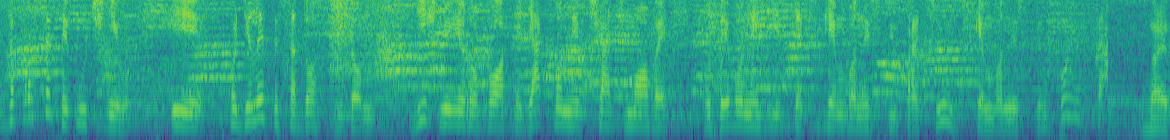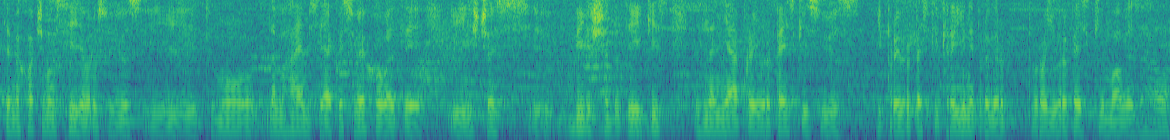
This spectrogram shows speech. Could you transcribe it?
запросити учнів і поділитися досвідом їхньої роботи, як вони вчать мови, куди вони їздять, з ким вони співпрацюють, з ким вони спілкуються. Знаєте, ми хочемо всі Євросоюз і тому намагаємося якось виховати і щось більше дати якісь знання про Європейський Союз і про європейські країни, про, євро- про європейські мови загалом.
